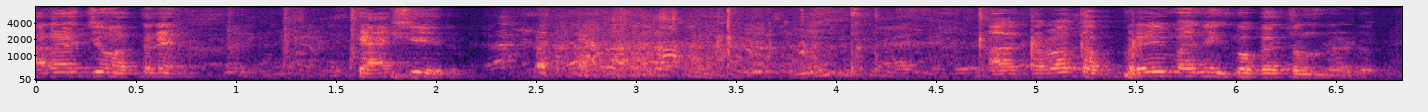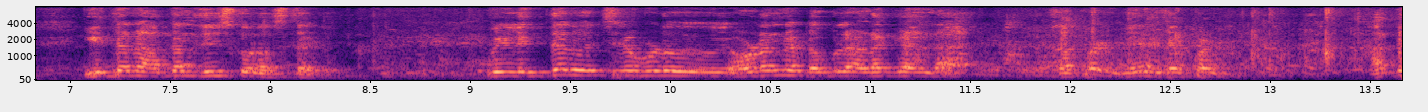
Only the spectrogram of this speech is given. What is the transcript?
ఆరాధ్యం అతనే. క్యాషియర్. ఆ తర్వాత ప్రేమ్ అని ఇంకొక అతను ఉన్నాడు ఇతను అతను తీసుకొని వస్తాడు. వీళ్ళిద్దరు వచ్చినప్పుడు ఎవడన్నా డబ్బులు అడగలడా చెప్పండి మీరు చెప్పండి. అంత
